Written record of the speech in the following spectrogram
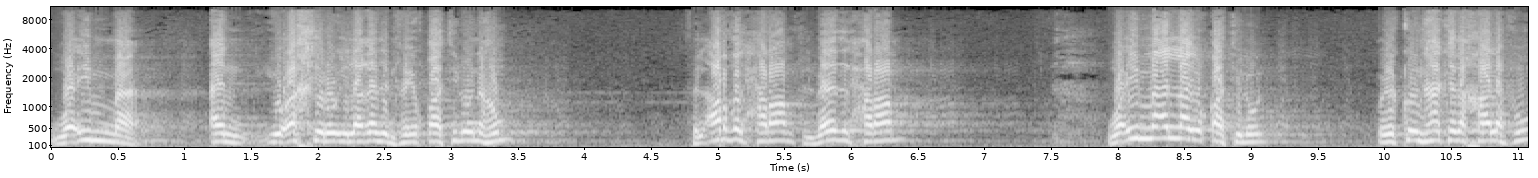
وإما أن يؤخروا إلى غد فيقاتلونهم في الأرض الحرام في البلد الحرام وإما أن لا يقاتلون ويكون هكذا خالفوا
